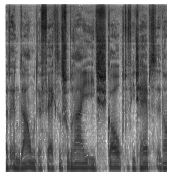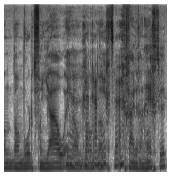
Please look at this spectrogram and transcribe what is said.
het endowment effect. Dat zodra je iets koopt of iets hebt, dan, dan wordt het van jou. En Ja, dan, ga je eraan dan hechten. ga je eraan hechten.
